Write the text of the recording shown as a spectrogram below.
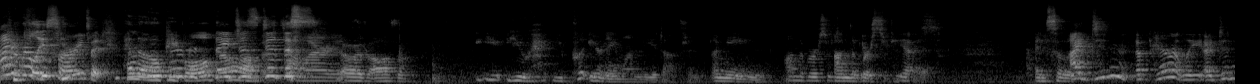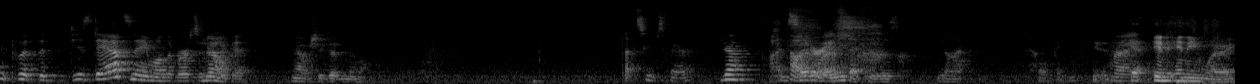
I'm really sorry, but hello, oh people. They just did there. this. Hilarious. That was awesome. You you you put your name on the adoption. I mean, on the birth certificate. on the birth certificate. Yes. and so I didn't. Apparently, I didn't put the his dad's name on the birth No. certificate. No, she didn't know. That seems fair, Yeah. I thought it considering was. that he was not helping. Right. In any way.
